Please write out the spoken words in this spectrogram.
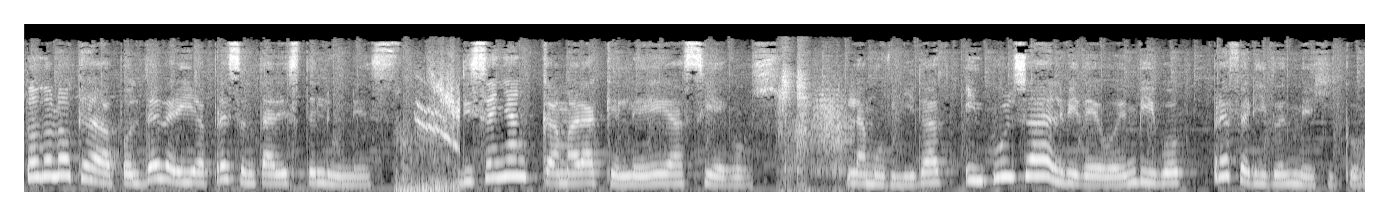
Todo lo que Apple debería presentar este lunes. Diseñan cámara que lee a ciegos. La movilidad impulsa el video en vivo preferido en México.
